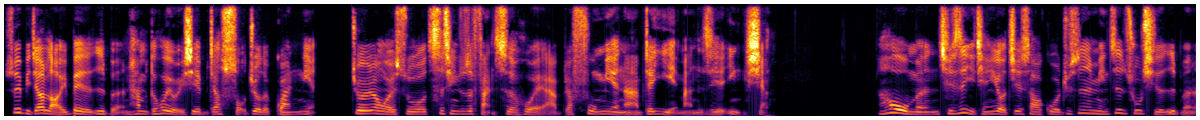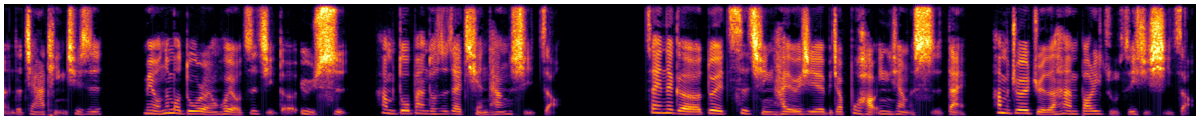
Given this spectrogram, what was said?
所以比较老一辈的日本人，他们都会有一些比较守旧的观念，就会认为说刺青就是反社会啊，比较负面啊，比较野蛮的这些印象。然后我们其实以前也有介绍过，就是明治初期的日本人的家庭，其实没有那么多人会有自己的浴室，他们多半都是在前汤洗澡。在那个对刺青还有一些比较不好印象的时代，他们就会觉得和暴力组织一起洗澡，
